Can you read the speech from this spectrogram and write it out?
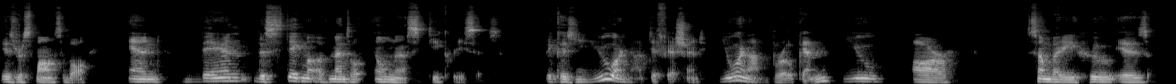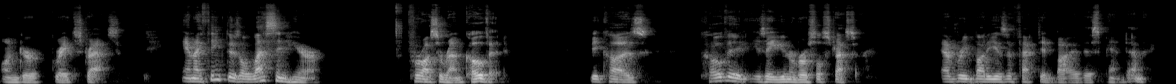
is responsible. And then the stigma of mental illness decreases because you are not deficient, you are not broken, you are somebody who is under great stress. And I think there's a lesson here for us around COVID because COVID is a universal stressor. Everybody is affected by this pandemic.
